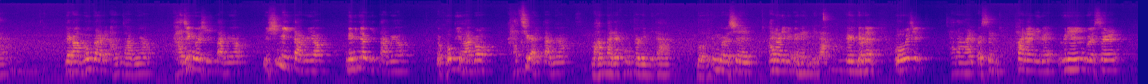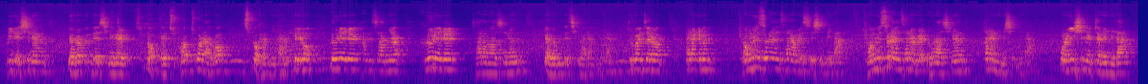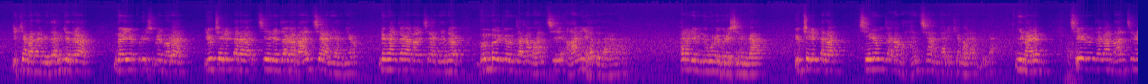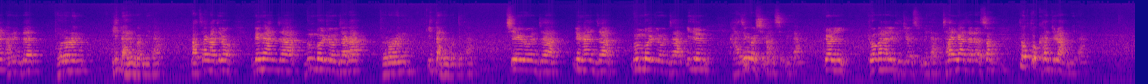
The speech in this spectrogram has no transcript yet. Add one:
내가 뭔가를 안다고요 가진 것이 있다고요 또 힘이 있다고요 능력이 있다고요 또 고기하고 가치가 있다고요 만만의 공덕입니다 모든 것이 하나님의 은혜입니다 그렇기 때문에 오직 자랑할 것은 하나님의 은혜인 것을 믿으시는 여러분 되시기를 축복, 축복, 축원하고 축복합니다. 그리고 은혜를 감사하며 그 은혜를 자랑하시는 여러분 되시기 바랍니다. 두 번째로 하나님은 겸손한 사람을 쓰십니다. 겸손한 사람을 원하시는 하나님이십니다. 오늘 26절입니다. 이렇게 말합니다. 형제들아 너희의 부르심을 보라 육체를 따라 지혜는 자가 많지 아니하며 능한 자가 많지 아니하며 문벌 좋은 자가 많지 아니하도다. 하나님은 누구를 부르시는가? 육체를 따라 지혜로운 자가 많지 않다 이렇게 말합니다. 이 말은 지혜로운 자가 많지는 않은데 도로는 있다는 겁니다. 마찬가지로 능한 자, 문벌 좋은 자가 도로는 있다는 겁니다. 지혜로운 자, 능한 자, 문벌 좋은 자 이들은 가진 것이 많습니다. 그러니 교만하게 그지었습니다. 자기가 자라서 똑똑한 줄 압니다.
